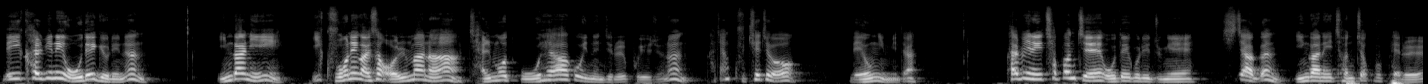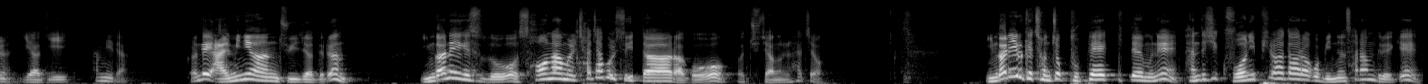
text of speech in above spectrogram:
근데 이 칼빈의 5대 교리는 인간이 이 구원에 관해서 얼마나 잘못 오해하고 있는지를 보여주는 가장 구체적 내용입니다. 칼빈의 첫 번째 5대 교리 중에 시작은 인간의 전적 부패를 이야기합니다. 그런데 알미니안 주의자들은 인간에게서도 선함을 찾아볼 수 있다라고 주장을 하죠. 인간이 이렇게 전적 부패했기 때문에 반드시 구원이 필요하다라고 믿는 사람들에게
